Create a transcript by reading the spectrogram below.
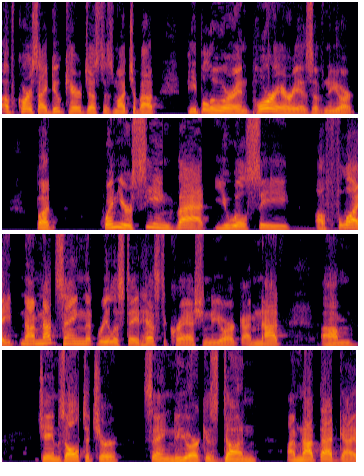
of course, I do care just as much about people who are in poor areas of New York. But when you're seeing that, you will see a flight. Now, I'm not saying that real estate has to crash in New York. I'm not um, James Altucher saying New York is done. I'm not that guy.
